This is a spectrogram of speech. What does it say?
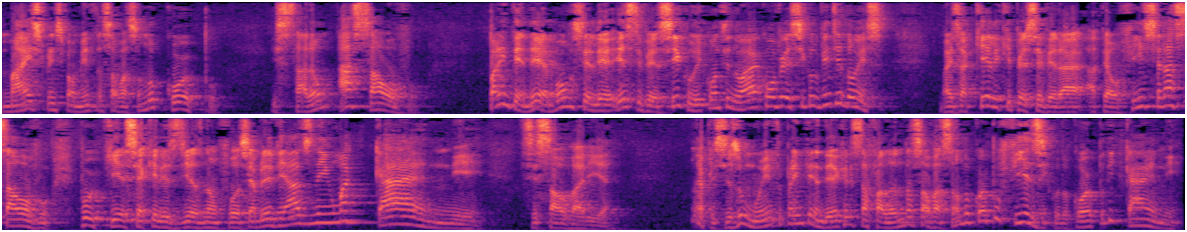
mas principalmente da salvação do corpo. Estarão a salvo. Para entender, é bom você ler este versículo e continuar com o versículo 22. Mas aquele que perseverar até o fim será salvo, porque se aqueles dias não fossem abreviados, nenhuma carne se salvaria. Não é preciso muito para entender que ele está falando da salvação do corpo físico, do corpo de carne.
